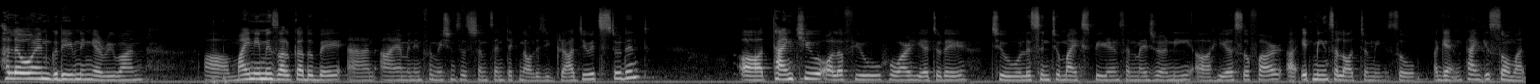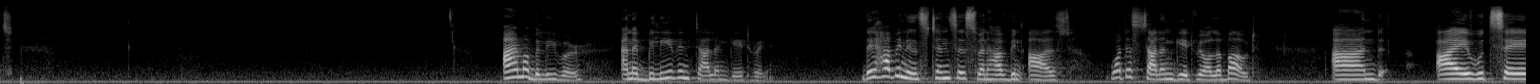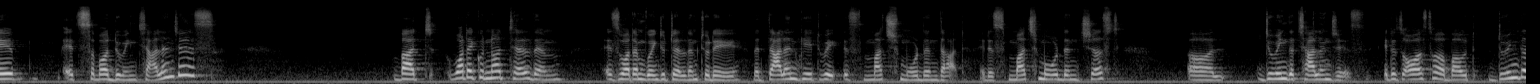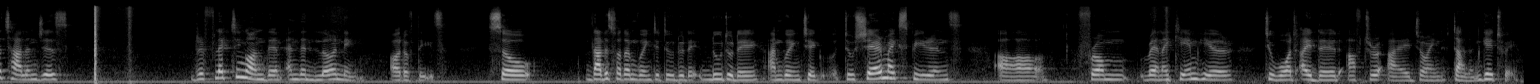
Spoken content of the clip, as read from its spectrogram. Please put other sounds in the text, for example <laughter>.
Hello and good evening, everyone. Uh, my name is Alka Dubey, and I am an Information Systems and Technology graduate student. Uh, thank you, all of you who are here today, to listen to my experience and my journey uh, here so far. Uh, it means a lot to me. So, again, thank you so much. I am a believer, and I believe in Talent Gateway. There have been instances when I have been asked, what is Talent Gateway all about? And I would say it's about doing challenges. But what I could not tell them is what I'm going to tell them today. The Talent Gateway is much more than that. It is much more than just uh, doing the challenges. It is also about doing the challenges, reflecting on them, and then learning out of these. So that is what I'm going to do today. Do today. I'm going to, to share my experience uh, from when I came here to what I did after I joined Talent Gateway.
